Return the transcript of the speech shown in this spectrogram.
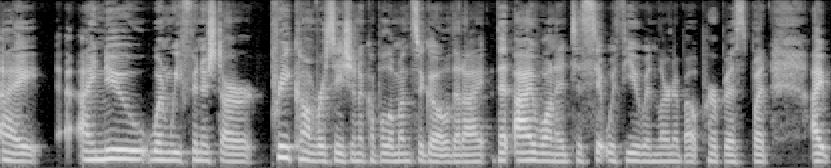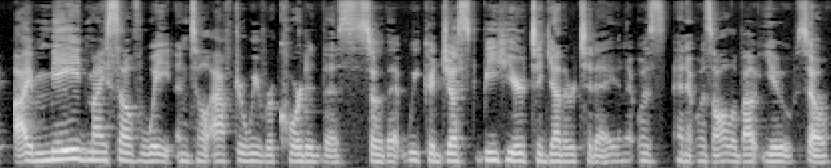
I I knew when we finished our pre-conversation a couple of months ago that I that I wanted to sit with you and learn about purpose, but I I made myself wait until after we recorded this so that we could just be here together today and it was and it was all about you. So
